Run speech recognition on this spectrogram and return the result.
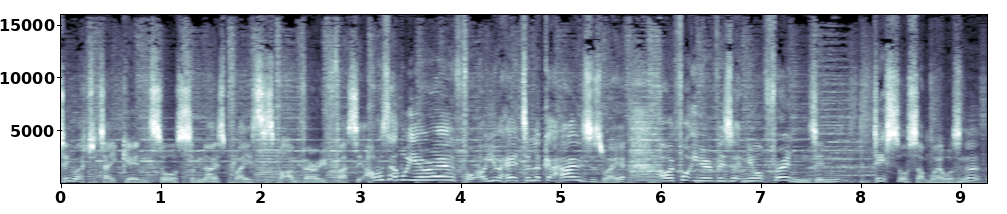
Too much to take in. Saw some nice places, but I'm very fussy. Oh, was that what you were here for? Oh, you here to look at houses, were you? Oh, I thought you were visiting your friends in Diss or somewhere, wasn't it?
